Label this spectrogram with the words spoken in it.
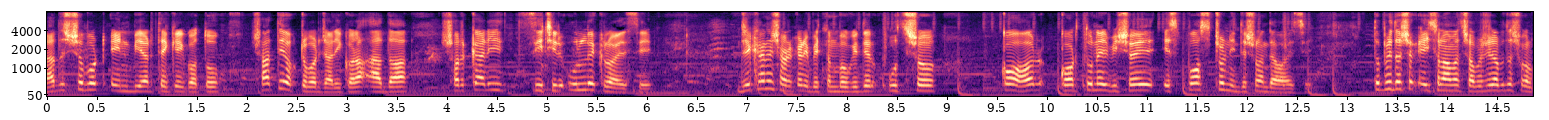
রাজস্ব বোর্ড এনবিআর থেকে গত সাতই অক্টোবর জারি করা আদা সরকারি চিঠির উল্লেখ রয়েছে, যেখানে সরকারি বেতনভোগীদের উৎস কর, কর্তনের বিষয়ে স্পষ্ট নির্দেশনা দেওয়া হয়েছে। তো প্রিয় দর্শক, এই ছিল আমাদের সর্বশেষ সকল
